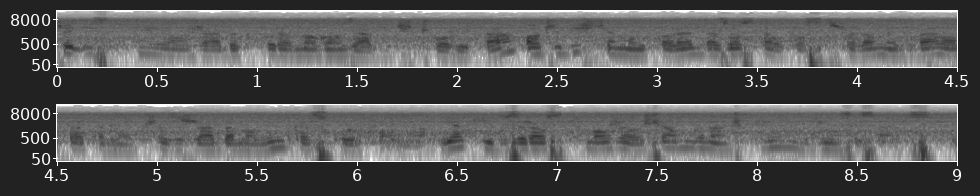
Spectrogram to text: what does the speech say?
Czy istnieją żaby, które mogą zabić człowieka? Oczywiście mój kolega został postrzelony dwa lata temu przez żabę Monikę z Kulfona. Jaki wzrost może osiągnąć pingwin cesarski?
